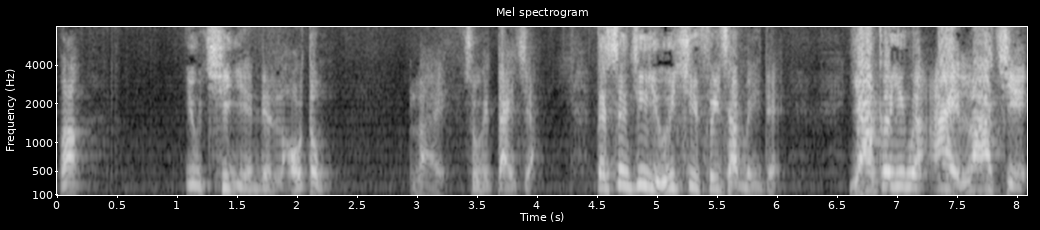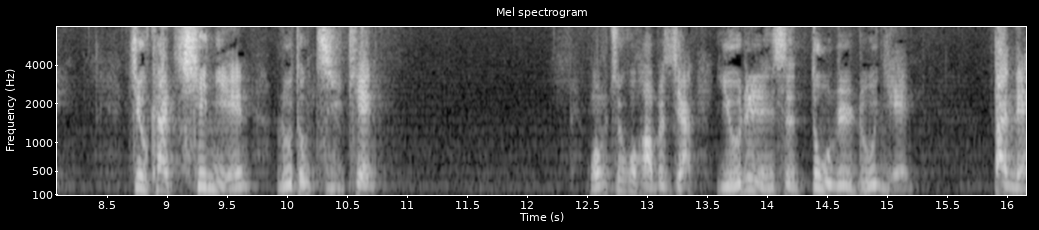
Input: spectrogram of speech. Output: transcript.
啊，用七年的劳动来作为代价。但圣经有一句非常美的，雅各因为爱拉结，就看七年如同几天。我们中国话不是讲，有的人是度日如年，但呢，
